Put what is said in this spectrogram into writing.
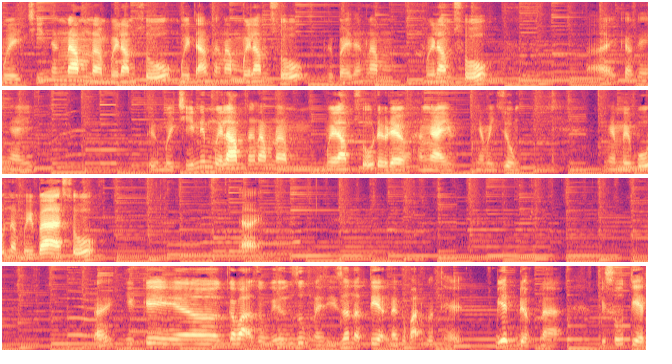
19 tháng 5 là 15 số 18 tháng 5 15 số 17 tháng 5 15 số. Đấy, các cái ngày từ 19 đến 15 tháng 5 là 15 số đều đều hàng ngày nhà mình dùng. Ngày 14 là 13 số. Đấy. Đấy, như cái ờ, các bạn dùng cái ứng dụng này thì rất là tiện là các bạn có thể biết được là cái số tiền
